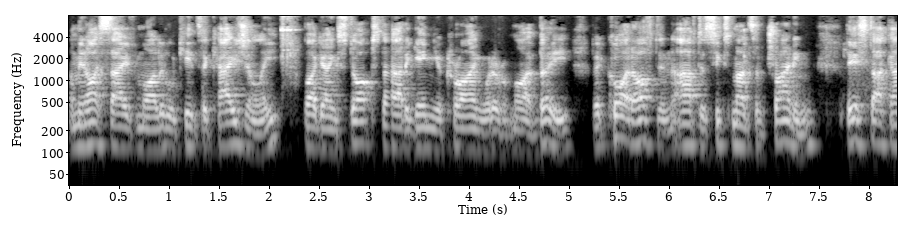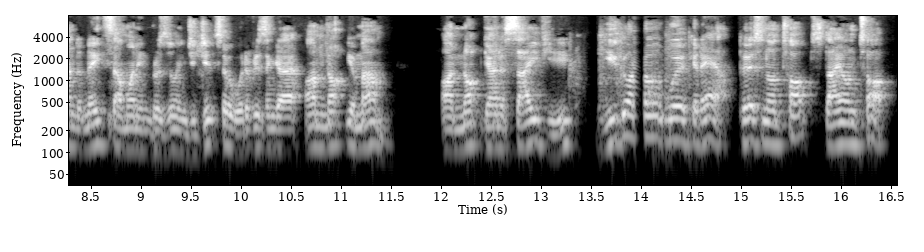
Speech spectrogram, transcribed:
I mean, I save my little kids occasionally by going, stop, start again, you're crying, whatever it might be. But quite often, after six months of training, they're stuck underneath someone in Brazilian Jiu Jitsu or whatever it is and go, I'm not your mum. I'm not going to save you. You got to work it out. Person on top, stay on top.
